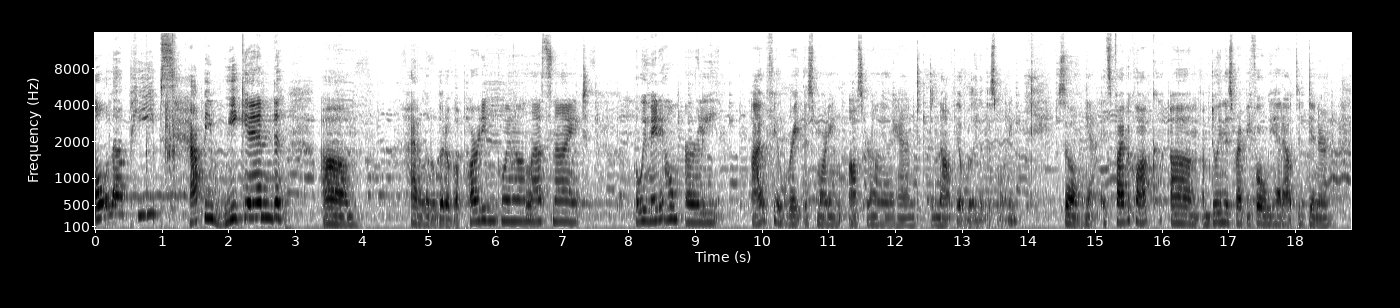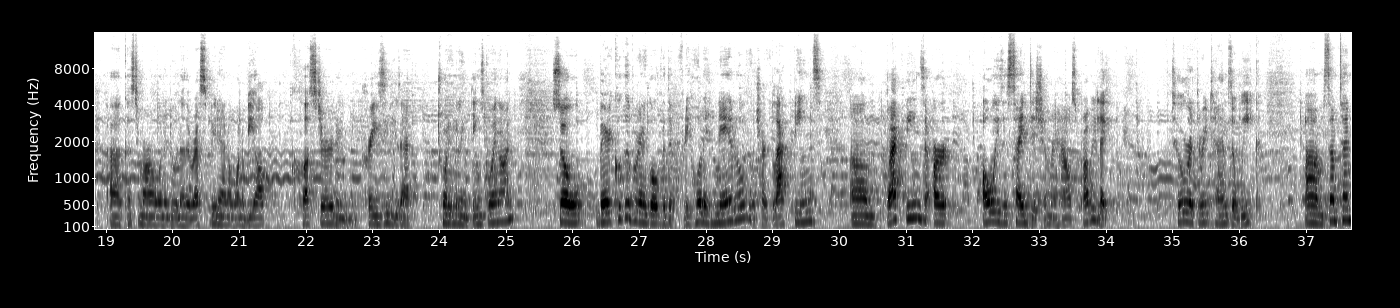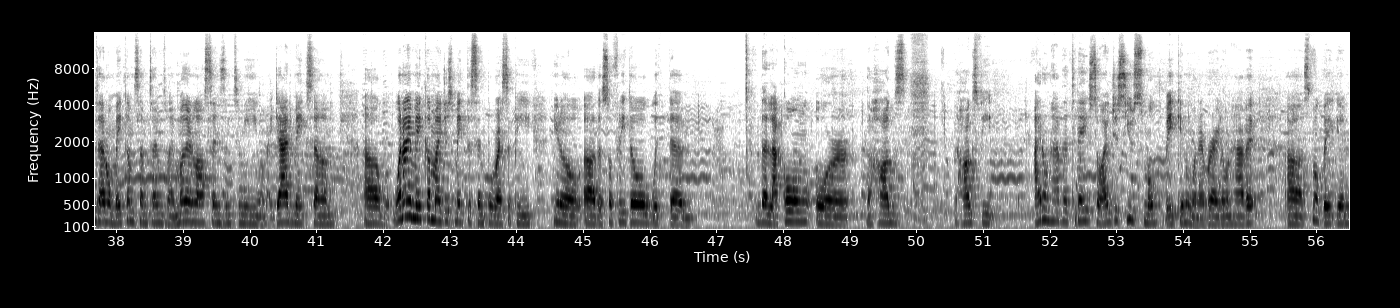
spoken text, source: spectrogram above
hola peeps. Happy weekend. Um, had a little bit of a party going on last night, but we made it home early. I feel great this morning. Oscar, on the other hand, did not feel really good this morning. So yeah, it's five o'clock. Um, I'm doing this right before we head out to dinner because uh, tomorrow I want to do another recipe and I don't want to be all clustered and crazy because I have 20 million things going on. So very quickly, we're gonna go over the frijoles negro, which are black beans. Um, black beans are always a side dish in my house, probably like two or three times a week. Um, sometimes I don't make them. Sometimes my mother-in-law sends them to me or my dad makes them. Uh, when I make them, I just make the simple recipe, you know, uh, the sofrito with the the lacón or the hogs, the hog's feet. I don't have that today, so I just use smoked bacon whenever I don't have it. Uh, smoked bacon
